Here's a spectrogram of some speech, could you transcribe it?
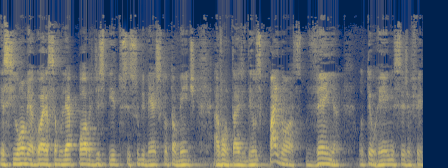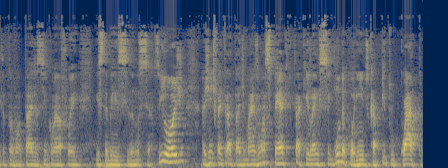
esse homem agora, essa mulher pobre de espírito, se submete totalmente à vontade de Deus. Pai nosso, venha o teu reino e seja feita a tua vontade, assim como ela foi estabelecida nos céus. E hoje a gente vai tratar de mais um aspecto está aqui lá em 2 Coríntios, capítulo 4.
